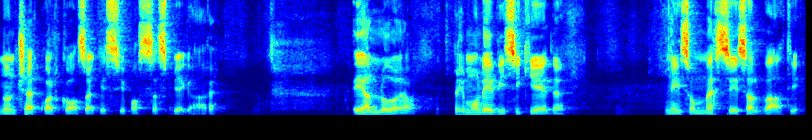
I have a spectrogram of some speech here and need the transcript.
Non c'è qualcosa che si possa spiegare. E allora Primo Levi si chiede, nei sommersi e salvati,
